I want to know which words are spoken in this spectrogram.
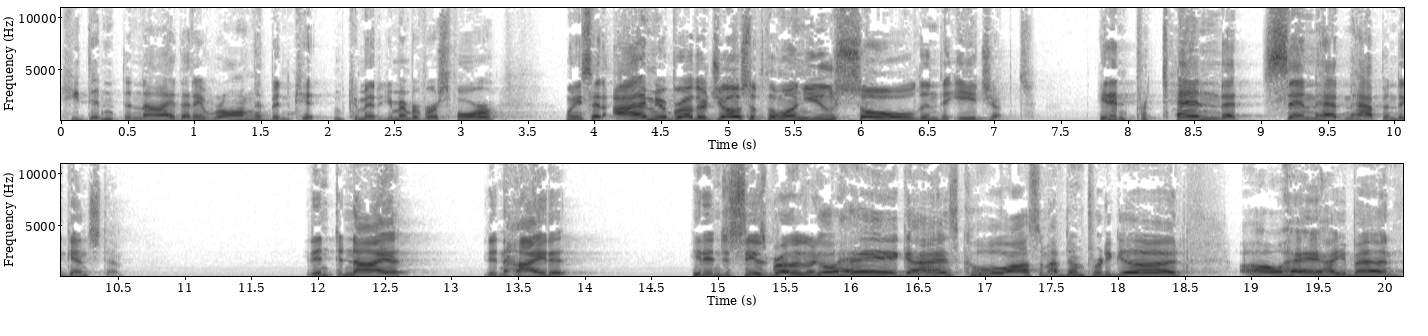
He didn't deny that a wrong had been committed. You remember verse 4? When he said, I'm your brother Joseph, the one you sold into Egypt. He didn't pretend that sin hadn't happened against him. He didn't deny it, he didn't hide it. He didn't just see his brothers and go, "Hey guys, cool, awesome. I've done pretty good. Oh, hey, how you been?"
